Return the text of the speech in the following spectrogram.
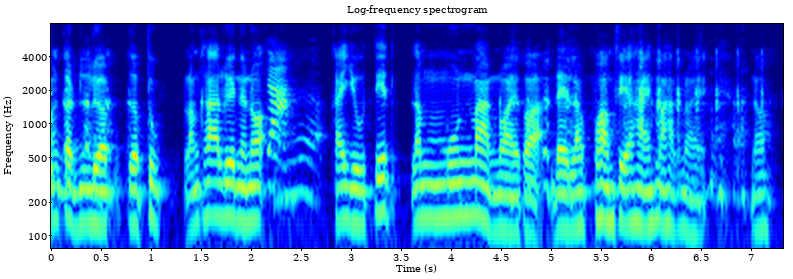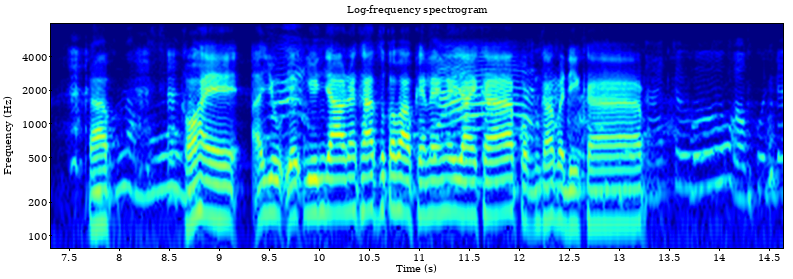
มันก็เหลือบเกือบทุกหลังคาเรือนนะเนาะจ้ะเนี่ยใครอยู่ติดลำมูลมากหน่อยก็ ได้รับความเสียหายมากหน่อยเนาะครับตำบลละมูล ขอให้อายุยืนยาวนะครับ สุขภาพแข็งแรงให้ยายครับ ขอบคุณครับสวัสดีครับ สาธุขอบคุณเด้อ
